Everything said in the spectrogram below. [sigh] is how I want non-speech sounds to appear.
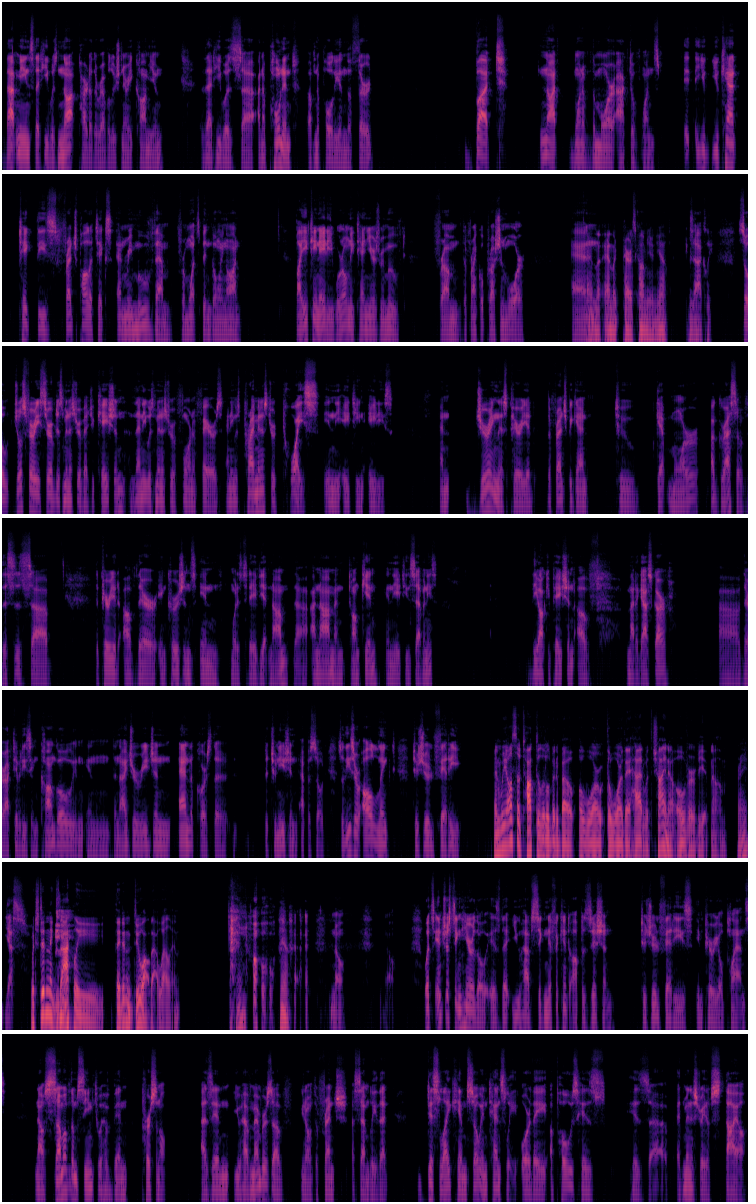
That means that he was not part of the Revolutionary Commune, that he was uh, an opponent of Napoleon III, but not one of the more active ones. It, you you can't take these French politics and remove them from what's been going on. By 1880, we're only 10 years removed from the Franco-Prussian War, and, And the and the Paris Commune, yeah. exactly. So Jules Ferry served as Minister of Education, then he was Minister of Foreign Affairs, and he was Prime Minister twice in the 1880s. And during this period, the French began to get more aggressive. This is uh, the period of their incursions in what is today Vietnam, uh, Annam and Tonkin in the 1870s, the occupation of Madagascar, uh, their activities in Congo, in, in the Niger region, and of course the the Tunisian episode. So these are all linked to Jules Ferry. And we also talked a little bit about a war, the war they had with China over Vietnam, right? Yes. Which didn't exactly, they didn't do all that well in. [laughs] no. Yeah. [laughs] no. No. What's interesting here, though, is that you have significant opposition to Jules Ferry's imperial plans. Now, some of them seem to have been personal, as in you have members of, you know, the French assembly that dislike him so intensely, or they oppose his his uh, administrative style.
